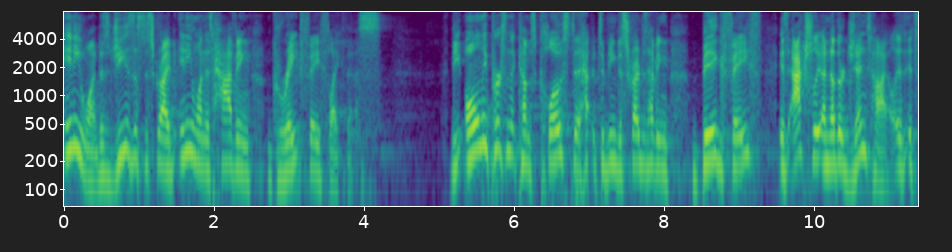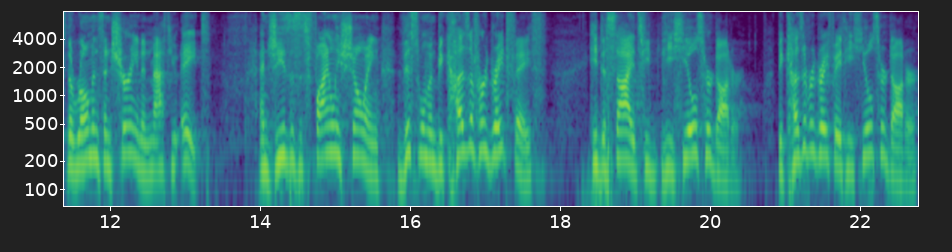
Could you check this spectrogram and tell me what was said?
anyone, does Jesus describe anyone as having great faith like this. The only person that comes close to, to being described as having big faith is actually another Gentile. It's the Roman centurion in Matthew 8. And Jesus is finally showing this woman, because of her great faith, he decides, he, he heals her daughter. Because of her great faith, he heals her daughter.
